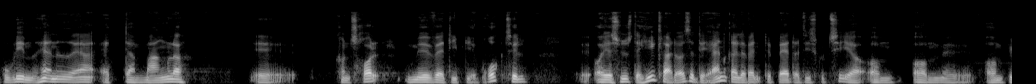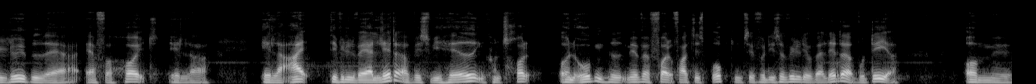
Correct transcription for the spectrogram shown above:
problemet hernede, er, at der mangler øh, kontrol med, hvad de bliver brugt til. Øh, og jeg synes da helt klart også, at det er en relevant debat at diskutere, om, om, øh, om beløbet er, er for højt eller, eller ej. Det ville være lettere, hvis vi havde en kontrol og en åbenhed med, hvad folk faktisk brugte dem til, fordi så ville det jo være lettere at vurdere, om, øh,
